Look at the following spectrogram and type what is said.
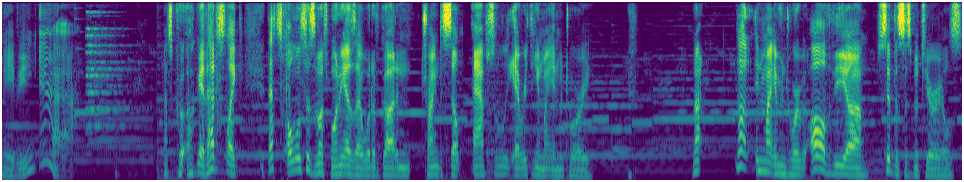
Maybe, yeah. That's cool. Okay, that's like, that's almost as much money as I would have gotten trying to sell absolutely everything in my inventory. not, not in my inventory, but all of the uh, synthesis materials.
